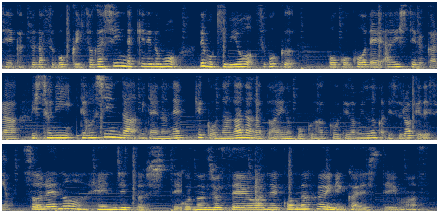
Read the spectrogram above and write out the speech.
生活がすごく忙しいんだけれどもでも君をすごくこうこうこうで愛してるから一緒にいてほしいんだみたいなね結構長々と愛の告白を手紙の中でするわけですよ。それの返事としてこの女性はねこんな風に返しています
